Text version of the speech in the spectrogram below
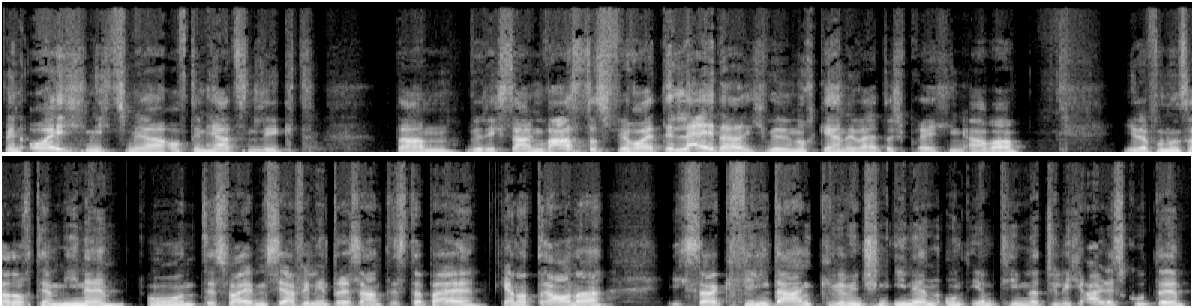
Wenn euch nichts mehr auf dem Herzen liegt, dann würde ich sagen, war's das für heute. Leider, ich würde noch gerne weitersprechen, aber jeder von uns hat auch Termine und es war eben sehr viel Interessantes dabei. Gernot Trauner, ich sage vielen Dank. Wir wünschen Ihnen und Ihrem Team natürlich alles Gute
